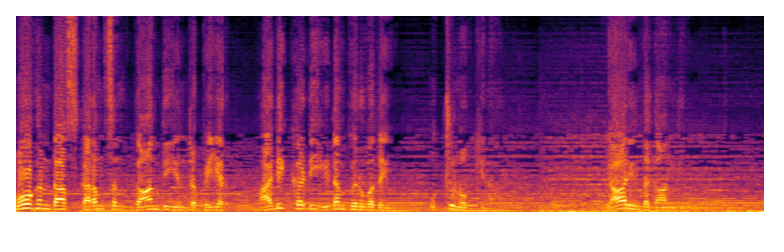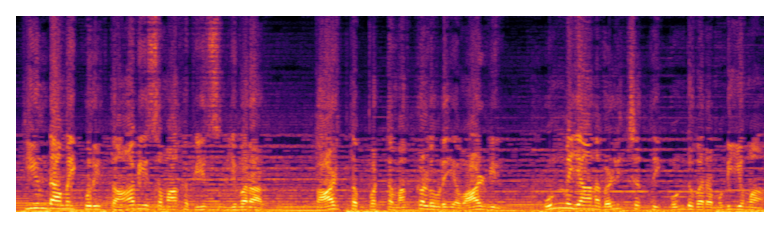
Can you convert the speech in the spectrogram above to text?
மோகன்தாஸ் கரம்சந்த் காந்தி என்ற பெயர் அடிக்கடி இடம்பெறுவதை உற்று நோக்கினார். யார் இந்த காந்தி? தீண்டாமை குறித்து ஆவேசமாக பேசும் இவரால் தாழ்த்தப்பட்ட மக்களுடைய வாழ்வில் உண்மையான வெளிச்சத்தை கொண்டு வர முடியுமா?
